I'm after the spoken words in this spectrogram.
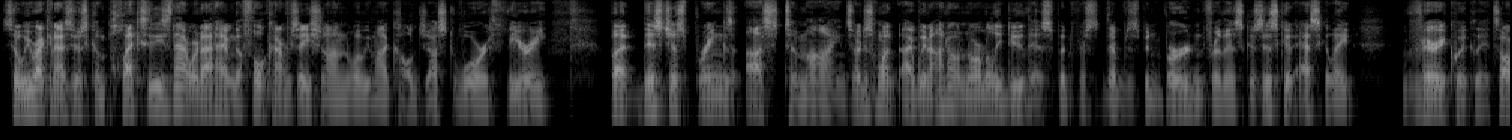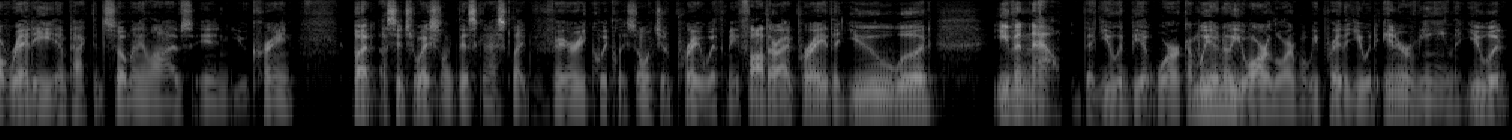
so we recognize there's complexities in that. We're not having a full conversation on what we might call just war theory, but this just brings us to mind. So I just want, I, I don't normally do this, but for, I've just been burdened for this because this could escalate very quickly. It's already impacted so many lives in Ukraine. But a situation like this can escalate very quickly. So I want you to pray with me. Father, I pray that you would, even now, that you would be at work. And we know you are, Lord, but we pray that you would intervene, that you would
